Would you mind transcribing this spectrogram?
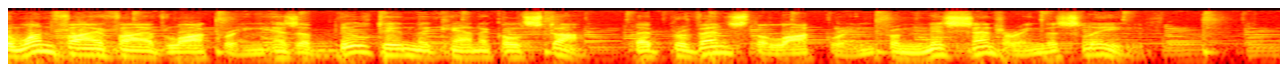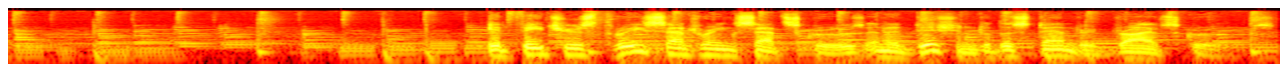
The 155 lock ring has a built-in mechanical stop that prevents the lock ring from miscentering the sleeve. It features three centering set screws in addition to the standard drive screws.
